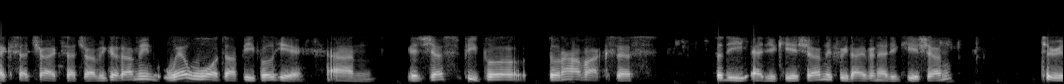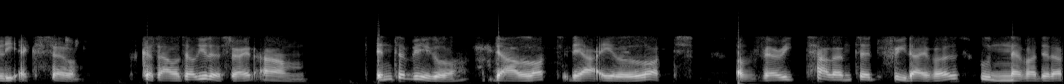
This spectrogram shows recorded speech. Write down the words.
etc., etc. Because I mean, we're water people here, and it's just people don't have access to the education, the freediving education, to really excel. Because I will tell you this, right? Um, in Tobago, there are a lot, there are a lot of very talented freedivers who never did a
